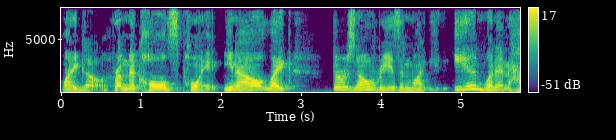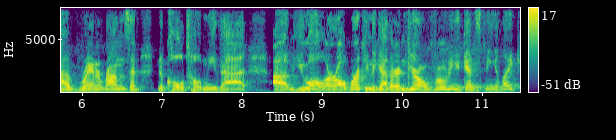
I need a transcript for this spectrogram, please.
Like, no from Nicole's point, you know, like there was no reason why Ian wouldn't have ran around and said, Nicole told me that um, you all are all working together and you're all voting against me. Like,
